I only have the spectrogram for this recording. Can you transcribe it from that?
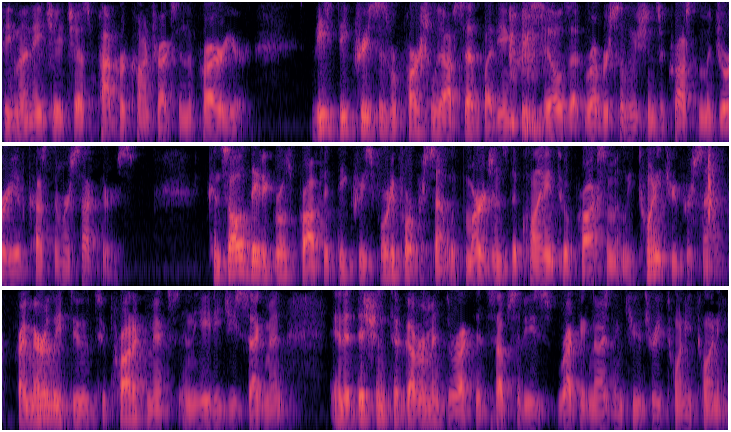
FEMA and HHS PAPR contracts in the prior year. These decreases were partially offset by the increased sales at Rubber Solutions across the majority of customer sectors. Consolidated gross profit decreased 44%, with margins declining to approximately 23%, primarily due to product mix in the ADG segment, in addition to government-directed subsidies recognized in Q3 2020.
